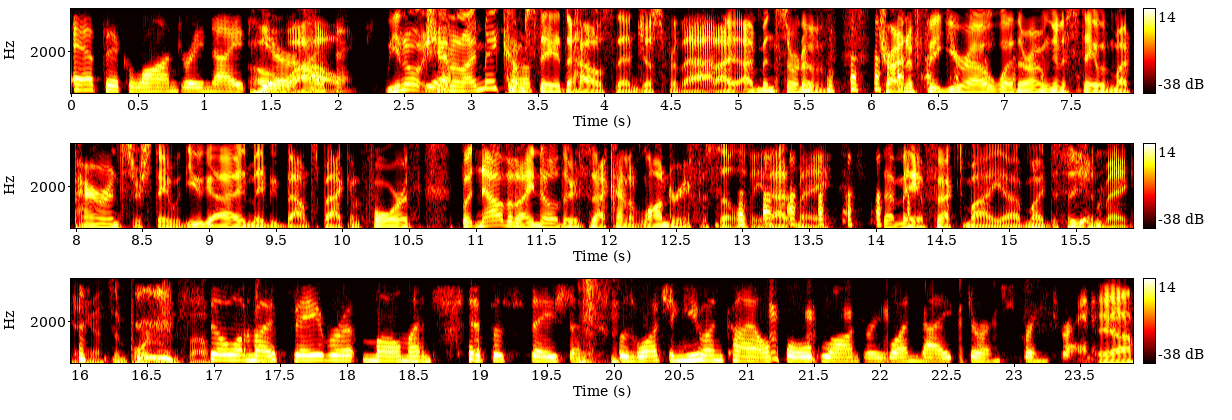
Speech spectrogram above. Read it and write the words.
epic laundry night oh, here. Wow. I think. You know, yeah. Shannon, I may come stay at the house then just for that. I, have been sort of trying to figure out whether I'm going to stay with my parents or stay with you guys, maybe bounce back and forth. But now that I know there's that kind of laundry facility, that may that may affect my uh, my decision making. That's important info. Still, one of my favorite moments at the station was watching you and Kyle fold laundry one night during spring training. Yeah,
